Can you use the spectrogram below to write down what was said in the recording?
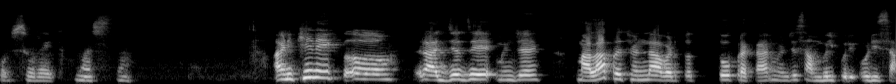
खूप सुरेख मस्त. आणखीन एक राज्य जे म्हणजे मला प्रचंड आवडतं तो प्रकार म्हणजे सांबलपुरी ओडिसा.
